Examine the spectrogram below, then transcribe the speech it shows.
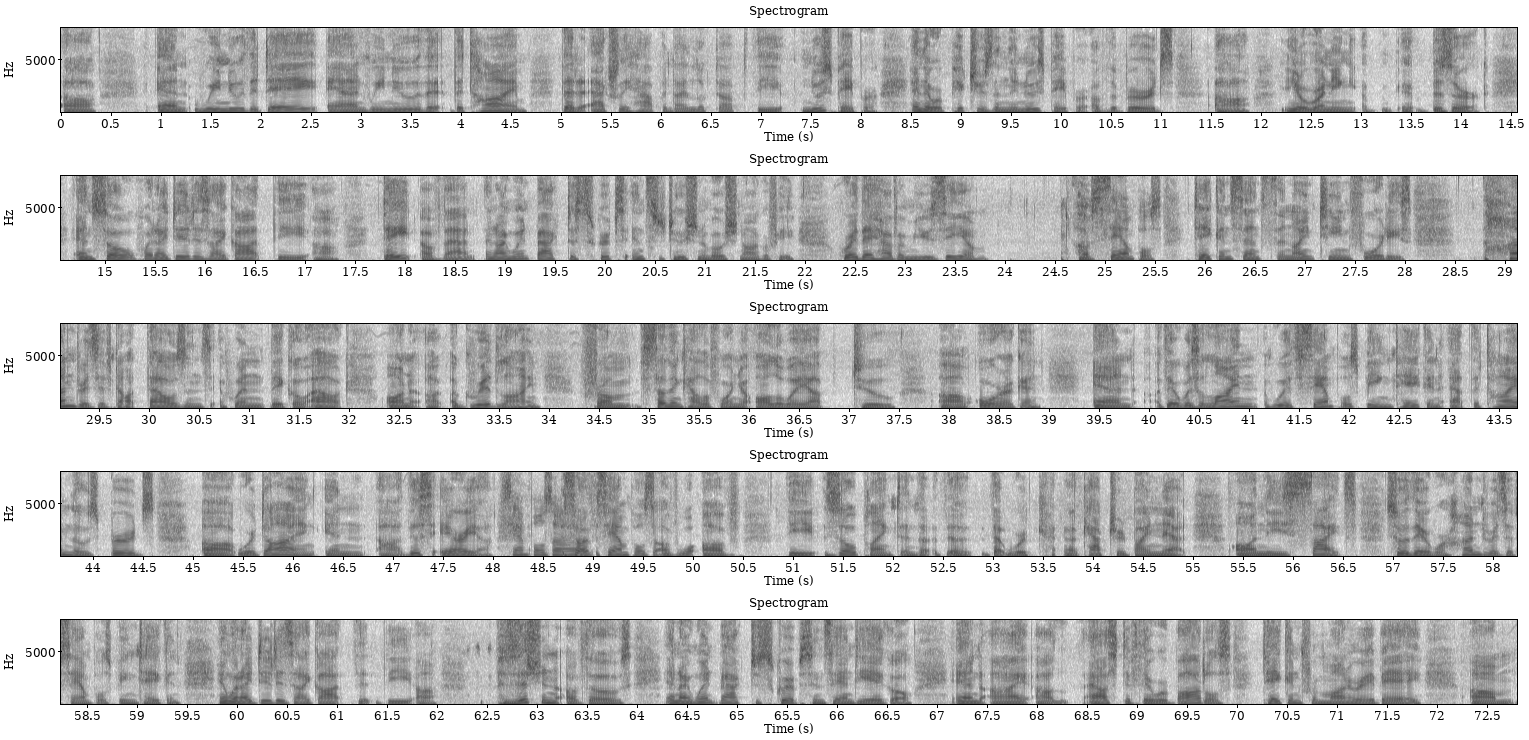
Uh, and we knew the day and we knew the, the time that it actually happened. I looked up the newspaper, and there were pictures in the newspaper of the birds. Uh, you know, running uh, berserk. And so what I did is I got the uh, date of that, and I went back to Scripps Institution of Oceanography, where they have a museum of samples taken since the 1940s hundreds, if not thousands, when they go out on a, a grid line from Southern California all the way up to uh, Oregon. And there was a line with samples being taken at the time those birds uh, were dying in uh, this area. Samples of so, samples of of the zooplankton the, the, that were ca- uh, captured by net on these sites. So there were hundreds of samples being taken. And what I did is I got the, the uh, position of those and I went back to Scripps in San Diego and I uh, asked if there were bottles taken from Monterey Bay. Um,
